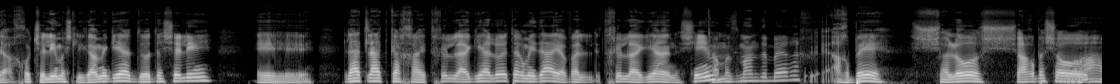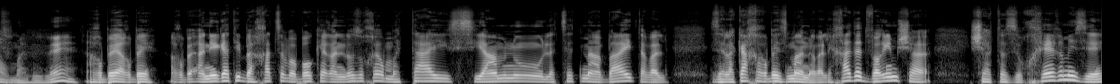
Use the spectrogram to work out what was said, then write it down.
אחות של אימא שלי גם הגיעה, דודה שלי. אה, לאט לאט ככה התחילו להגיע, לא יותר מדי, אבל התחילו להגיע אנשים. כמה זמן זה בערך? הרבה, שלוש, ארבע שעות. וואו, מלא. הרבה, הרבה, הרבה. אני הגעתי ב-11 בבוקר, אני לא זוכר מתי סיימנו לצאת מהבית, אבל זה לקח הרבה זמן. אבל אחד הדברים ש... שאתה זוכר מזה,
